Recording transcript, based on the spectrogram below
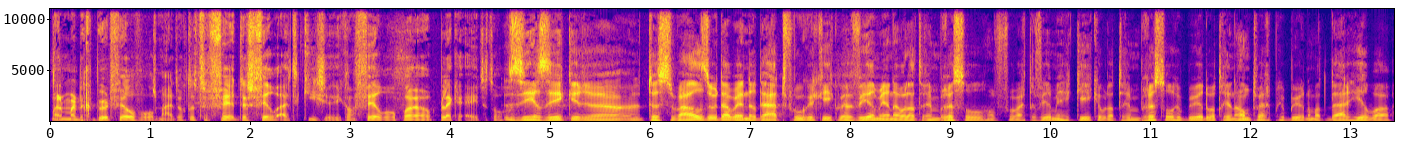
Maar, maar er gebeurt veel volgens mij, toch? Er is veel, er is veel uit te kiezen. Je kan veel op, op plekken eten, toch? Zeer zeker. Uh, het is wel zo dat we inderdaad... Vroeger keken we veel meer naar wat er in Brussel... Of werd er veel meer gekeken wat er in Brussel gebeurde, wat er in Antwerpen gebeurde, omdat daar heel wat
